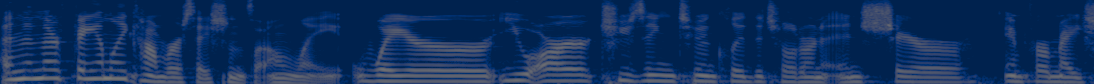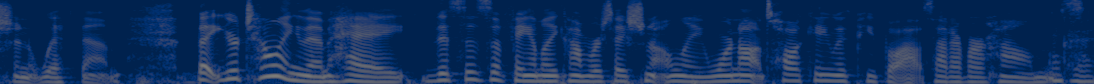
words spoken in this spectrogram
And then their family family only, where you are choosing to include the children and share information with them. But you're telling them, hey, this is a family conversation only. We're not talking with people outside of our homes. Okay.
